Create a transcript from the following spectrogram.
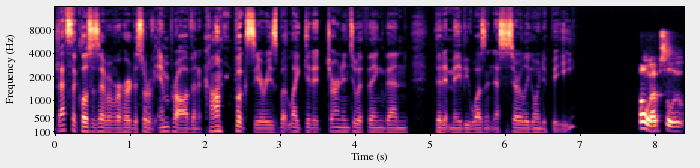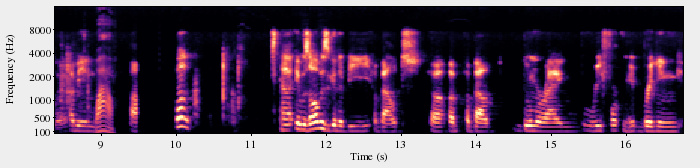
that's the closest I've ever heard to sort of improv in a comic book series. But like, did it turn into a thing then that it maybe wasn't necessarily going to be? Oh, absolutely. I mean, Wow. Well, uh, it was always going to be about uh, about Boomerang refor- bringing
